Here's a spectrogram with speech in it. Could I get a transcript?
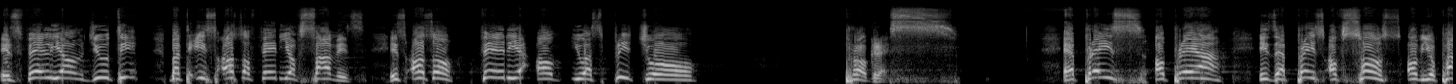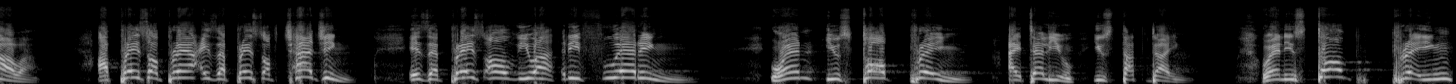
It's failure of duty, but it's also failure of service. It's also failure of your spiritual progress. A place of prayer is a place of source of your power. A place of prayer is a place of charging, is a place of your refueling. When you stop praying, I tell you, you start dying. When you stop praying,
